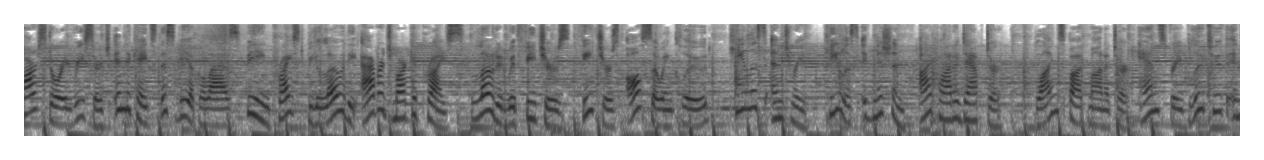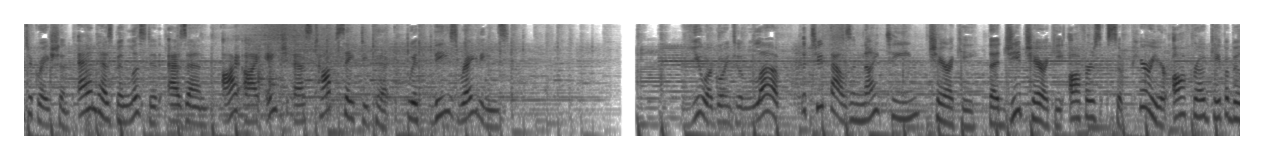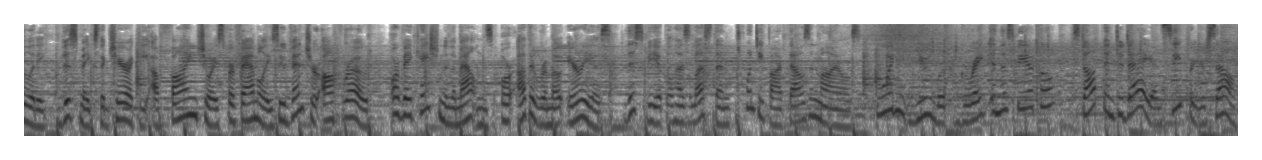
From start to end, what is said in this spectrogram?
Car Story research indicates this vehicle as being priced below the average market price, loaded with features. Features also include keyless entry, keyless ignition, iPod adapter, blind spot monitor, hands-free Bluetooth integration, and has been listed as an IIHS top safety pick. With these ratings, you are going to love the 2019 Cherokee. The Jeep Cherokee offers superior off road capability. This makes the Cherokee a fine choice for families who venture off road or vacation in the mountains or other remote areas. This vehicle has less than 25,000 miles. Wouldn't you look great in this vehicle? Stop in today and see for yourself.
